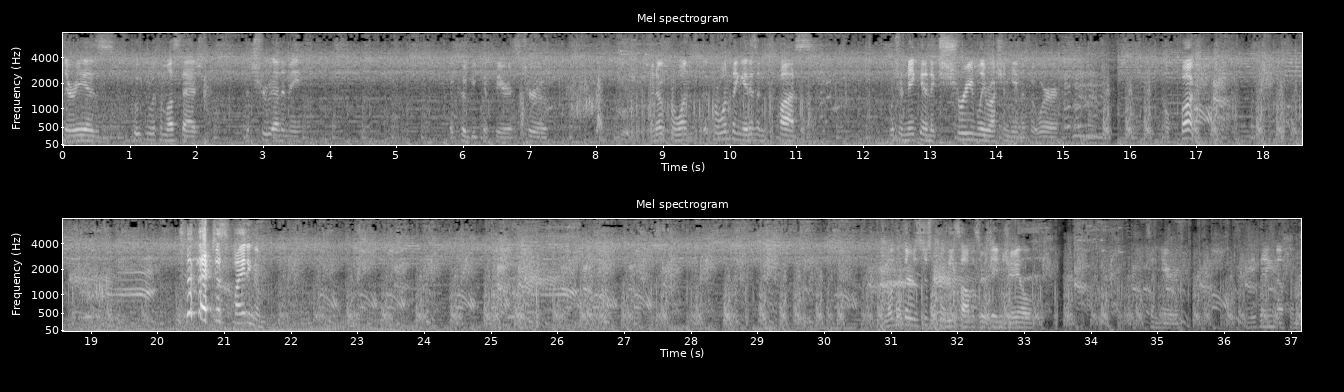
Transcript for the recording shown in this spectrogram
There he is, Putin with a mustache, the true enemy. It could be kefir. It's true. I know for one for one thing it isn't Kvass. Which would make it an extremely Russian game if it were. Oh, fuck. Just fighting him. There's just police officers in jail. What's in here? Anything? Nothing.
